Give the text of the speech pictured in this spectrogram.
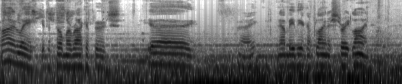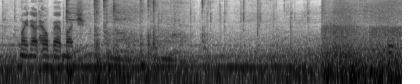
Finally, get to fill my rocket boots. Yay! Alright, now maybe I can fly in a straight line. might not help that much. Oh.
